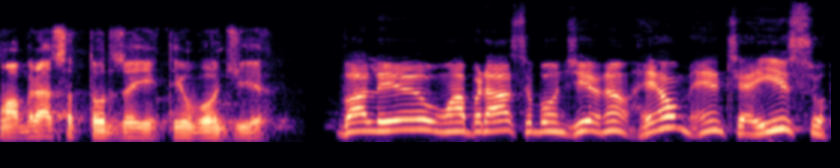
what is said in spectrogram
Um abraço a todos aí. Tenham um bom dia. Valeu, um abraço, bom dia. Não, realmente é isso.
